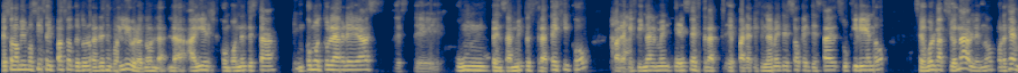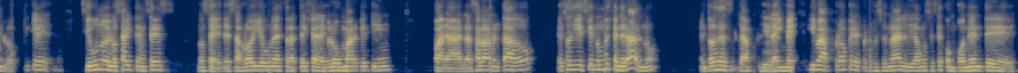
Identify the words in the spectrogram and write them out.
Esos son los mismos cinco o seis pasos que tú lo agregas en el libro, ¿no? La, ahí el componente está en cómo tú le agregas este, un pensamiento estratégico para que finalmente ese eh, para que finalmente eso que te está sugiriendo se vuelva accionable, ¿no? Por ejemplo, si uno de los ítems es no sé, desarrolle una estrategia de growth marketing para lanzarlo al mercado, eso sigue siendo muy general, ¿no? Entonces, la, la inventiva propia del profesional, digamos, ese componente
